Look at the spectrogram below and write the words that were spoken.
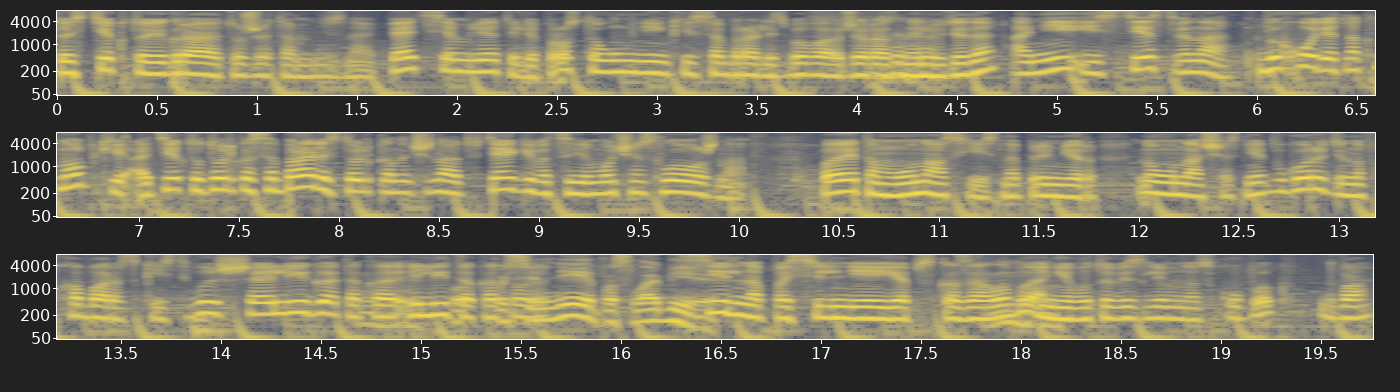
То есть те, кто играют уже там, не знаю, 5-7 лет или просто умненькие собрались, бывают же разные люди, да, они, естественно, выходят на кнопки, а те, кто только собрались, только начинают втягиваться, им очень сложно. Поэтому у нас есть, например, ну, у нас сейчас нет в городе, но в Хабаровске есть высшая лига, такая элита, По- которая... Посильнее, послабее. Сильно посильнее, я бы сказала бы. Они вот увезли у нас кубок, два.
